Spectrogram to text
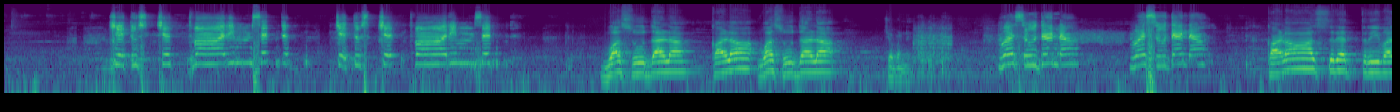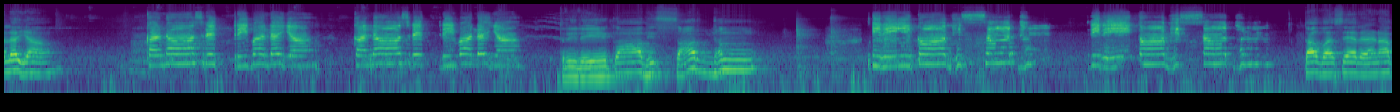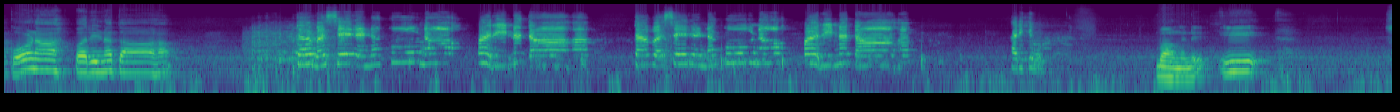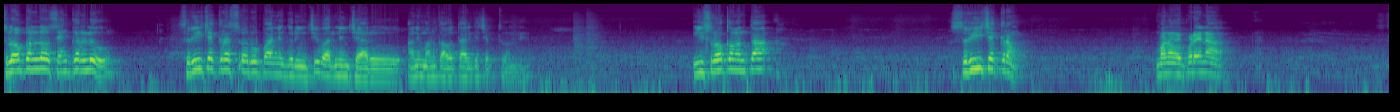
వసుదళ కళ వసుదళ చెప్పండి. వసుదళ వసుదళ కళాశ్రత్రివలయ। కళాశ్రత్రివలయ కళాశ్రత్రివలయ। त्रिरेकाभिस्सार्धम्। तव शरणकोणाः परिणताः। तव शरणकोणाः परिणताः। तव शरणकोणाः परिणताः। हरिः ओम्। బాగుందండి. ఈ శ్లోకంలో శంకరులు శ్రీచక్ర స్వరూపాన్ని గురించి వర్ణించారు అని మనకు అవతారిక చెప్తుంది. ఈ శ్లోకం అంతా శ్రీచక్రం. మనం ఎప్పుడైనా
